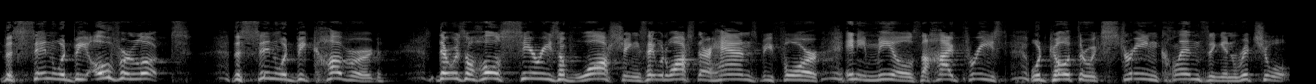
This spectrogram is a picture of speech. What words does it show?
the sin would be overlooked. The sin would be covered. There was a whole series of washings. They would wash their hands before any meals. The high priest would go through extreme cleansing and ritual.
